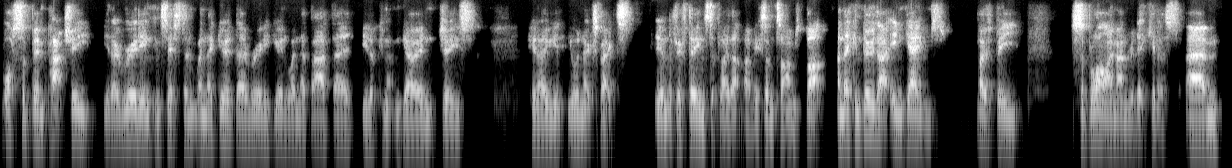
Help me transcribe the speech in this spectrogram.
Wasps have been patchy, you know, really inconsistent. When they're good, they're really good. When they're bad, they're, you're looking at them going, geez, you know, you, you wouldn't expect the under 15s to play that badly sometimes. But, and they can do that in games, both be sublime and ridiculous. Um,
